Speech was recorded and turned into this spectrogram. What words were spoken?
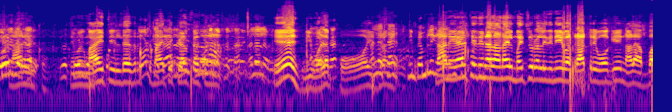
ನಿಮಗೆ ಮಾಹಿತಿ ಇಲ್ಲದೆ ಇದ್ರೆ ಮಾಹಿತಿ ಕೇಳ್ಕೊಳ್ತೀನಿ. ಏ ನೀವು ಒಳ್ಳೆ ಪೋ ಅಲ್ಲ ಸರ್ ನಿಮ್ಮ ಬೆಂಬಲಿಗ ನಾನು ಹೇಳ್ತಿದ್ದೀನಲ್ಲ ಅಣ್ಣ ಇಲ್ಲಿ ಮೈಸೂರಲ್ಲಿ ಇದ್ದೀನಿ ಇವತ್ತು ರಾತ್ರಿ ಹೋಗಿ ನಾಳೆ ಹಬ್ಬ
